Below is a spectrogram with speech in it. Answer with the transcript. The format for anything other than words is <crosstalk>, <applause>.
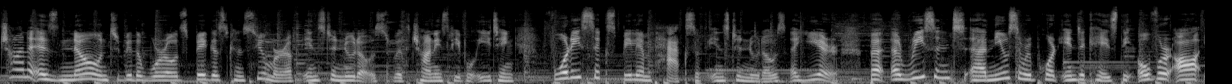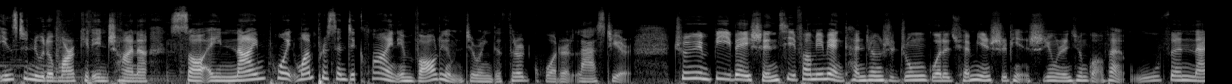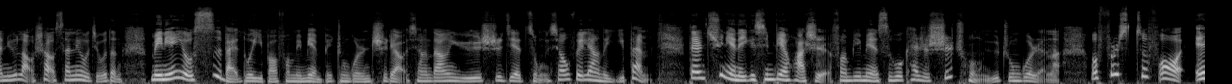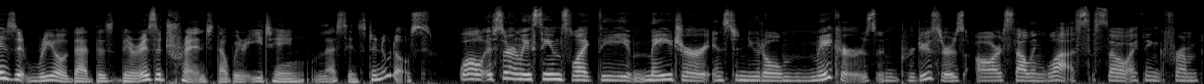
China is known to be the world's biggest consumer of instant noodles, with Chinese people eating 46 billion packs of instant noodles a year. But a recent uh, Nielsen report indicates the overall instant noodle market in China saw a 9.1% decline in volume during the third quarter last year. 春运必备神器方便面堪称是中国的全民食品，使用人群广泛，无分男女老少、三六九等。每年有四百多亿包方便面被中国人吃掉，相当于世界总消费。 费量的一半。但是去年的一个新变化是，方便面似乎开始失宠于中国人了。Well, first of all, is it real that this, there is a trend that we're eating less instant noodles? Well, it certainly seems like the major instant noodle makers and producers are selling less. So I think from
